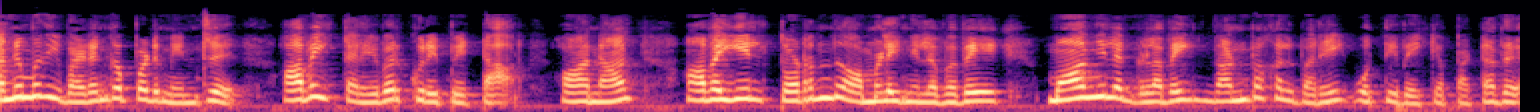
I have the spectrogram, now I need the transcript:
அனுமதி வழங்கப்படும் என்று அவைத்தலைவர் குறிப்பிட்டார். ஆனால் அவையில் தொடர்ந்து அமளி நிலவவே மாநிலங்களவை நண்பகல் வரை ஒத்திவைக்கப்பட்டது.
